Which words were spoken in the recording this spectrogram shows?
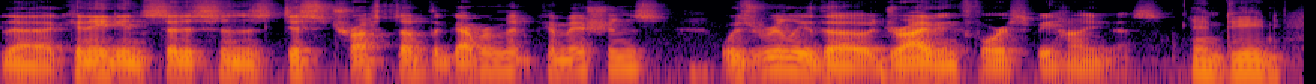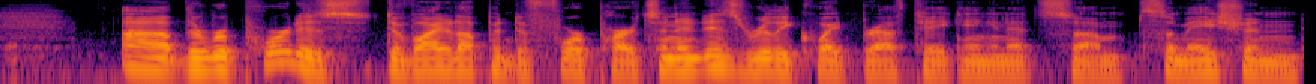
the Canadian citizens' distrust of the government commissions, was really the driving force behind this. Indeed. Uh, the report is divided up into four parts, and it is really quite breathtaking in its um, summation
